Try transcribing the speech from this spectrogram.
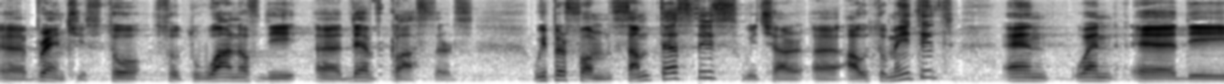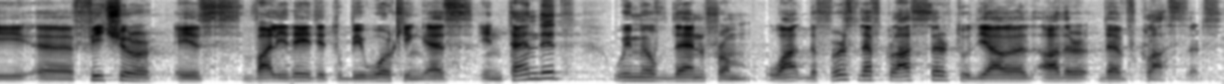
uh, branches, so, so to one of the uh, dev clusters. We perform some tests, which are uh, automated, and when uh, the uh, feature is validated to be working as intended, we move then from one, the first dev cluster to the other dev clusters.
